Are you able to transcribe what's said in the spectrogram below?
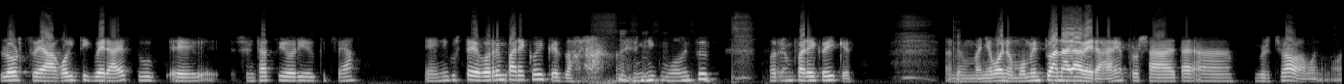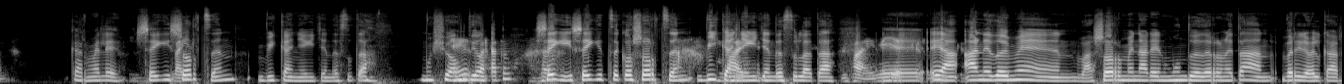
lortzea goitik bera ez, zuk e, sentsazio hori edukitzea. E, nik uste horren parekoik ez da, nik momentuz horren parekoik ez. Baina, bueno, momentuan arabera, eh, prosa eta bertsoa, ba, bueno, bueno. Carmele, segi Bai. sortzen, bikain egiten dezuta. Muxu Eh, handio. barkatu? Segi, segitzeko sortzen, bikain Bai. egiten dezula eta Bai, e, ea, han edo hemen, ba, sormenaren mundu ederronetan berriro elkar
